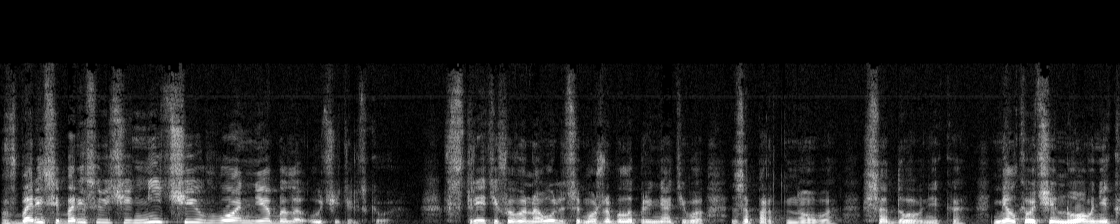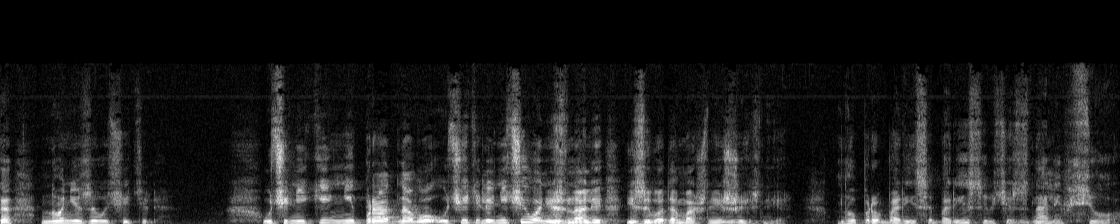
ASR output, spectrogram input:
В Борисе Борисовиче ничего не было учительского. Встретив его на улице, можно было принять его за портного, садовника, мелкого чиновника, но не за учителя. Ученики ни про одного учителя ничего не знали из его домашней жизни, но про Бориса Борисовича знали все.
